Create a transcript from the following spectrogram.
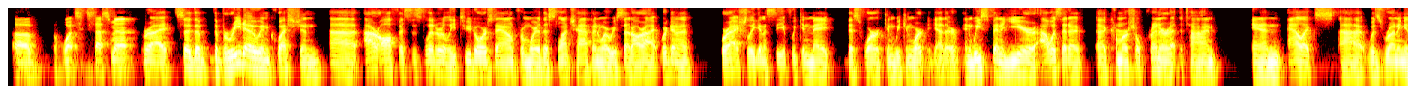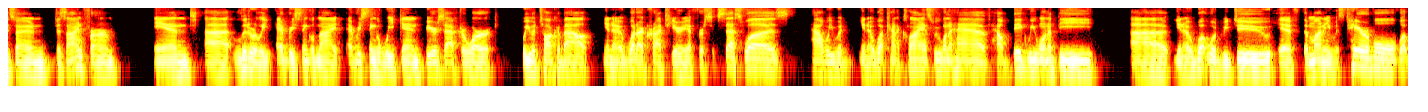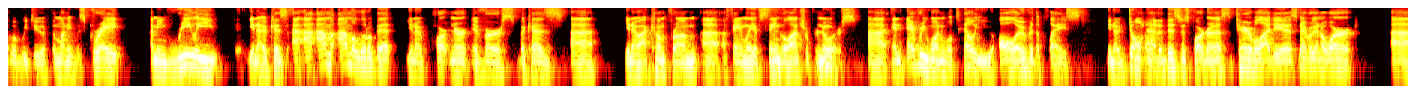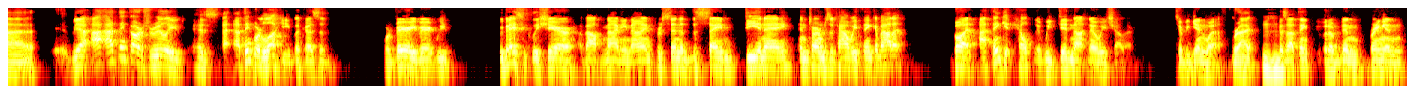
of of what success meant. Right. So the the burrito in question, uh, our office is literally two doors down from where this lunch happened, where we said, "All right, we're gonna we're actually gonna see if we can make this work and we can work together." And we spent a year. I was at a, a commercial printer at the time and Alex uh, was running his own design firm. and uh, literally every single night, every single weekend, beers after work, we would talk about, you know, what our criteria for success was, how we would, you know, what kind of clients we want to have, how big we want to be, uh, you know, what would we do if the money was terrible? What would we do if the money was great? I mean, really, you know, because I'm I'm a little bit, you know, partner averse because uh, you know, I come from uh, a family of single entrepreneurs, uh, and everyone will tell you all over the place, you know, don't have a business partner. That's a terrible idea. It's never going to work. Uh, yeah, I, I, think ours really has. I think we're lucky because of, we're very, very we we basically share about ninety nine percent of the same DNA in terms of how we think about it. But I think it helped that we did not know each other to begin with, right? Because mm-hmm. I think we would have been bringing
